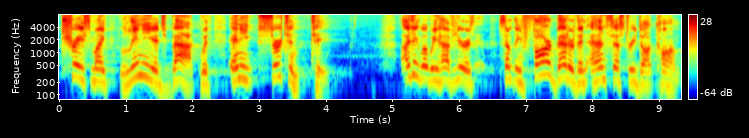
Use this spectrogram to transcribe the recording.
trace my lineage back with any certainty? I think what we have here is something far better than Ancestry.com.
